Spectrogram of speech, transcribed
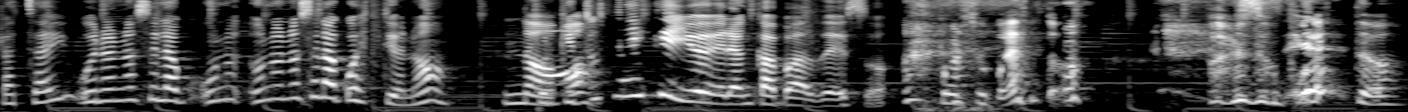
¿Cachai? Uno no se la, uno, uno no se la cuestionó. No, Porque tú sabes que ellos eran capaces de eso. por supuesto. Por supuesto.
